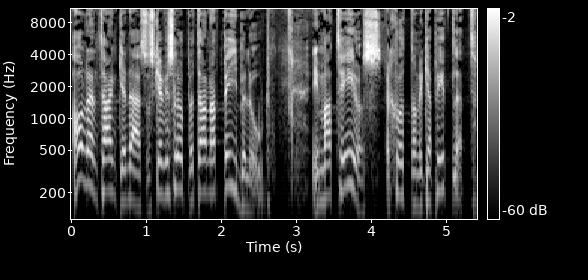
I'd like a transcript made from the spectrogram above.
Håll den tanken där så ska vi slå upp ett annat bibelord i Matteus, 17 kapitlet.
